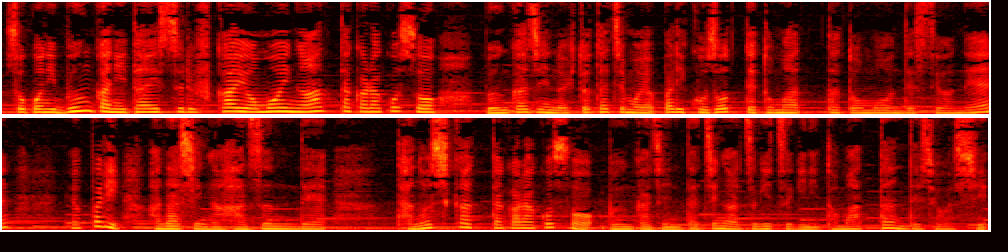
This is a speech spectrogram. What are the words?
そこに文化に対する深い思いがあったからこそ文化人の人たちもやっぱりこぞって止まったと思うんですよね。やっぱり話が弾んで楽しかったからこそ文化人たちが次々に泊まったんでしょうし、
